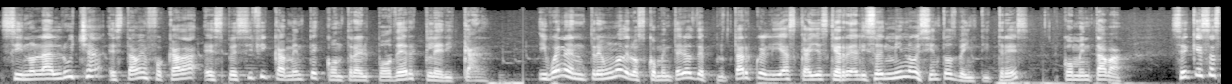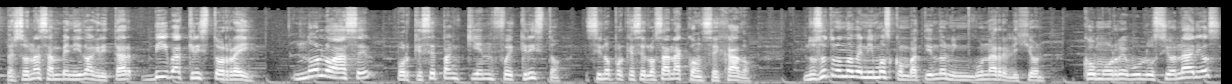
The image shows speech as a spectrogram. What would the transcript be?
sino la lucha estaba enfocada específicamente contra el poder clerical. Y bueno, entre uno de los comentarios de Plutarco Elías Calles que realizó en 1923, comentaba, sé que esas personas han venido a gritar Viva Cristo Rey. No lo hacen porque sepan quién fue Cristo, sino porque se los han aconsejado. Nosotros no venimos combatiendo ninguna religión. Como revolucionarios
